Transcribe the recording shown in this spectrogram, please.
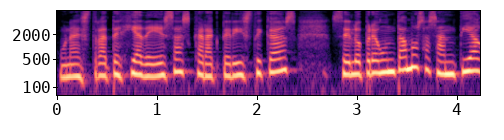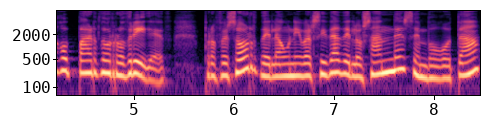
una estrategia de esas características? Se lo preguntamos a Santiago Pardo Rodríguez, profesor de la Universidad de los Andes en Bogotá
